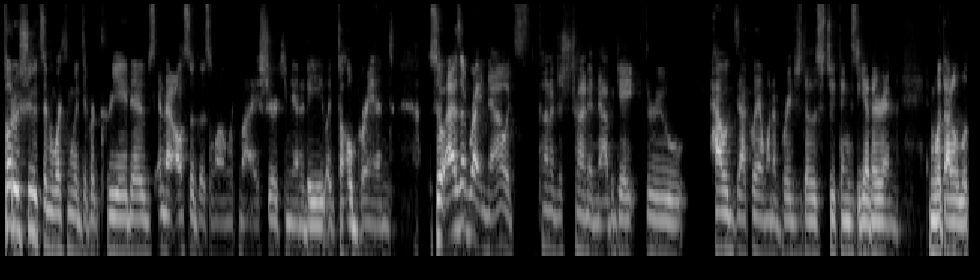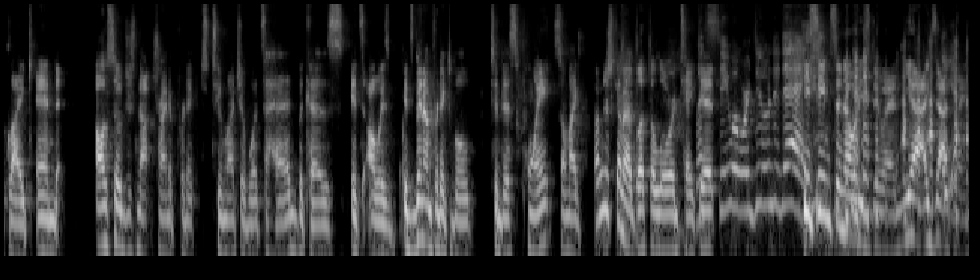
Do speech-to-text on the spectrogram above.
photo shoots and working with different creatives. And that also goes along with my shared humanity, like the whole brand. So as of right now, it's kind of just trying to navigate through how exactly I want to bridge those two things together and and what that'll look like. And also just not trying to predict too much of what's ahead because it's always it's been unpredictable to this point. So I'm like, I'm just gonna let the Lord take Let's it. See what we're doing today. He seems to know what he's doing. Yeah, exactly. yeah.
